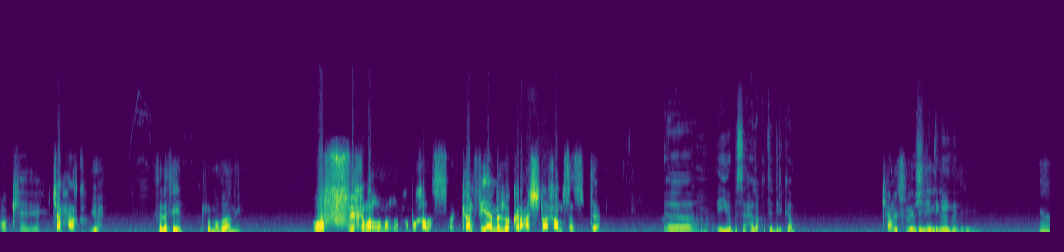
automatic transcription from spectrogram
okay. كم حلقة؟ 30 رمضاني. أوف يا أخي مرة مرة خلاص. كان في أمل لو كان 10 5 6 آه إيوه بس الحلقة تدري كم؟ كم؟ 20 دقيقة, دقيقة. يا.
